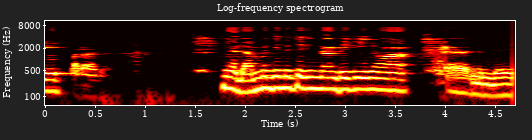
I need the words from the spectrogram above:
ඒත් පරාදයි. මේ ධම්මදින තෙරින්නාන්ට කියනවා මේ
